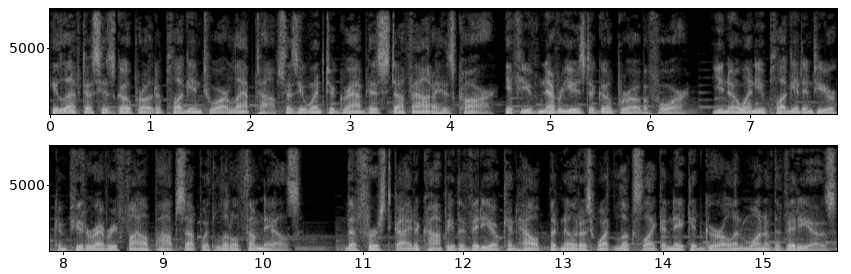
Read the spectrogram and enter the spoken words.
he left us his GoPro to plug into our laptops as he went to grab his stuff out of his car. If you've never used a GoPro before, you know when you plug it into your computer every file pops up with little thumbnails. The first guy to copy the video can help but notice what looks like a naked girl in one of the videos,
